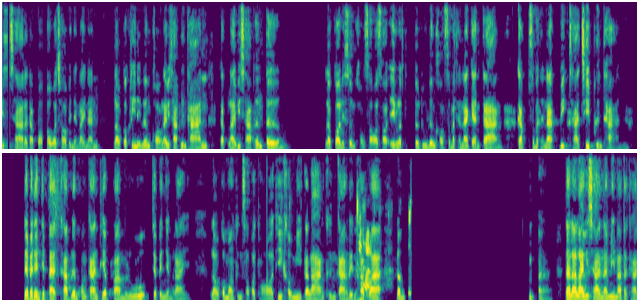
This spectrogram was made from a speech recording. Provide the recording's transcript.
วิชาระดับปวช เป็นอย่างไรนั้น เราก็คลี่ในเรื่องของรายวิชาพื้นฐานกับรายวิชาเพิ่มเติม แล้วก็ในส่วนของสอสอเองเราเราดูเรื่องของสมรรถนะแกนกลาง กับสมรรถนะวิชาชีพพื้นฐาน ในประเด็นที่ 8 ครับ เรื่องของการเทียบความรู้จะเป็นอย่างไร เราก็มองถึงสปทที่เขามีตารางขึงกลางเลยนะครับว่าเราอ่าแต่ละรายวิชานั้นมีมาตรฐาน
